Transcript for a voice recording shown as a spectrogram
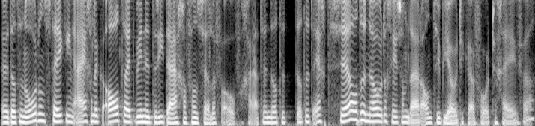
uh, dat een oorontsteking eigenlijk altijd binnen drie dagen vanzelf overgaat. En dat het, dat het echt zelden nodig is om daar antibiotica voor te geven.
